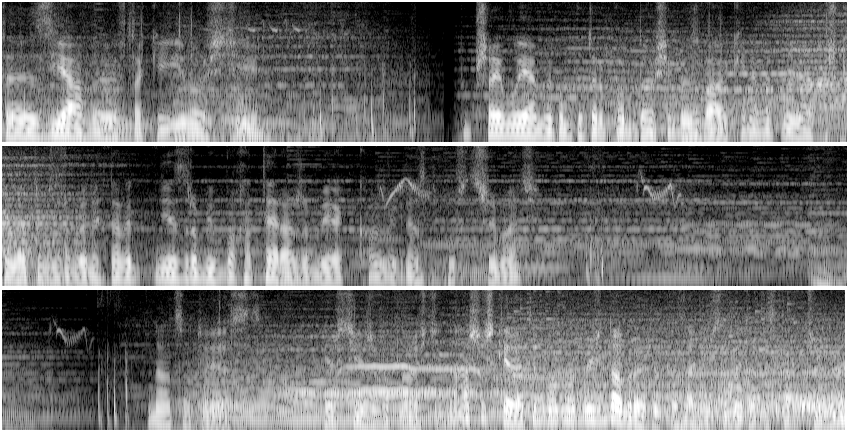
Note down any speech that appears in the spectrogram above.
te zjawy w takiej ilości. Tu przejmujemy, komputer poddał się bez walki, nawet nie miał tu szkieletów zrobionych, nawet nie zrobił bohatera, żeby jakkolwiek nas tu powstrzymać. No co tu jest? Pierścień żywotności. No, nasze szkielety mogą być dobre, tylko zanim sobie to dostarczymy,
